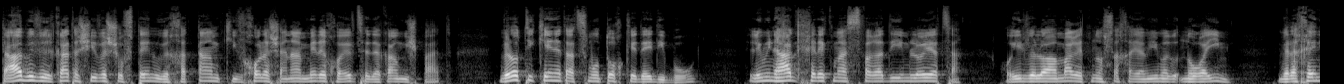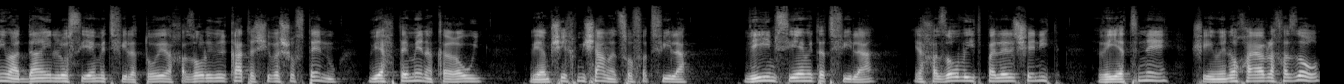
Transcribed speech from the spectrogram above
טעה בברכת השיבה שופטנו וחתם כבכל השנה מלך אוהב צדקה ומשפט, ולא תיקן את עצמו תוך כדי דיבור, למנהג חלק מהספרדים לא יצא, הואיל ולא אמר את נוסח הימים הנוראים, ולכן אם עדיין לא סיים את תפילתו, יחזור לברכת השיבה שופטנו, ויחתמנה כראוי, וימשיך משם עד סוף התפילה. ואם סיים את התפילה, יחזור ויתפלל שנית, ויתנה שאם אינו חייב לחזור,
